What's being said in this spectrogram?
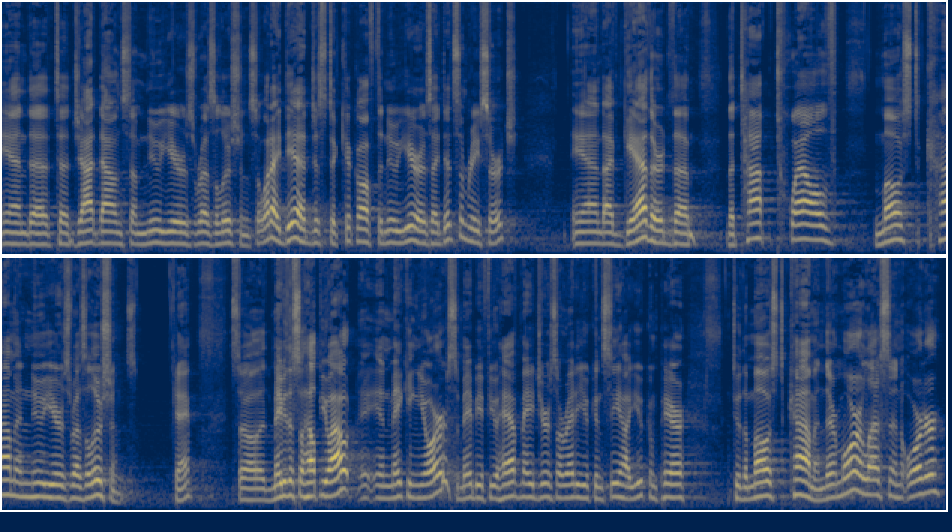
and uh, to jot down some New Year's resolutions. So, what I did just to kick off the new year is I did some research and I've gathered the, the top 12 most common New Year's resolutions. Okay? So, maybe this will help you out in making yours. Maybe if you have made yours already, you can see how you compare to the most common. They're more or less in order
